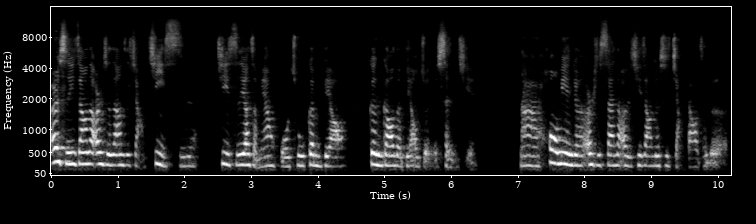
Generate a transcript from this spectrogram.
二十一章到二十章是讲祭司，祭司要怎么样活出更标。更高的标准的圣洁，那后面就二十三到二十七章就是讲到这个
